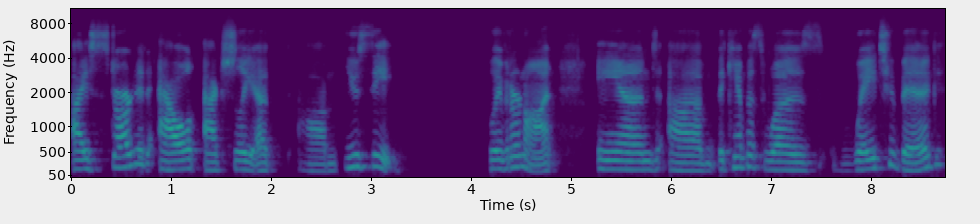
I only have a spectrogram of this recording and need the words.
I started out actually at um, UC, believe it or not, and um, the campus was way too big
